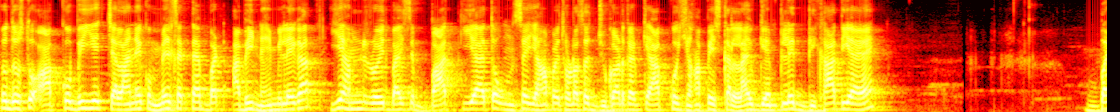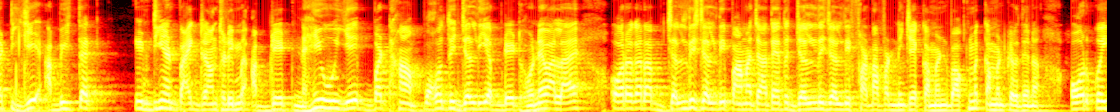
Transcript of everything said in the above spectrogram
तो दोस्तों, आपको भी ये चलाने को मिल सकता है बट अभी नहीं मिलेगा। ये हमने रोहित भाई से बात किया है तो उनसे यहाँ पर थोड़ा सा जुगाड़ करके आपको यहाँ पे इसका लाइव गेम प्ले दिखा दिया है। बट ये अभी तक इंडियन बाइक ग्राउंड थ्री में अपडेट नहीं हुई है बट हाँ बहुत ही जल्दी अपडेट होने वाला है। और अगर आप जल्दी जल्दी पाना चाहते हैं तो जल्दी जल्दी फटाफट नीचे कमेंट बॉक्स में कमेंट कर देना। और कोई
